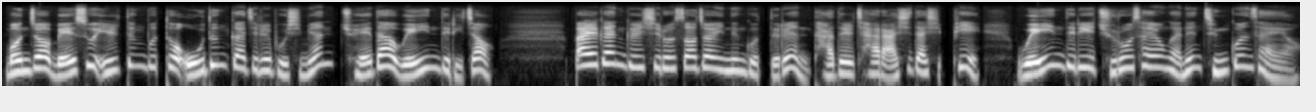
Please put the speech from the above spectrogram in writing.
먼저 매수 1등부터 5등까지를 보시면 죄다 외인들이죠. 빨간 글씨로 써져 있는 곳들은 다들 잘 아시다시피 외인들이 주로 사용하는 증권사예요.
